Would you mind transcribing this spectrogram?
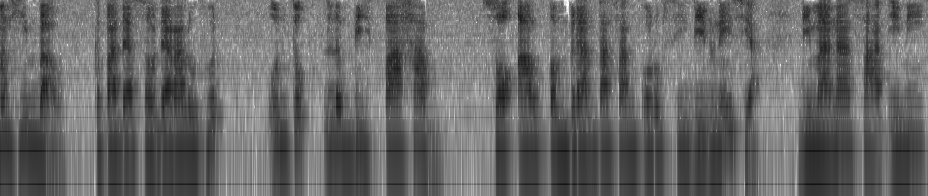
menghimbau kepada saudara Luhut untuk lebih paham soal pemberantasan korupsi di Indonesia, di mana saat ini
